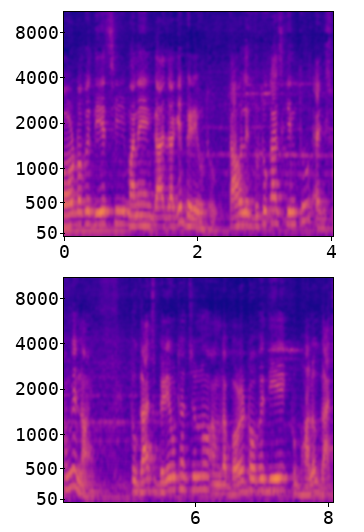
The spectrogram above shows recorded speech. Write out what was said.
বড় টবে দিয়েছি মানে গাছ আগে বেড়ে উঠুক। তাহলে দুটো কাজ কিন্তু একসঙ্গে নয়। তো গাছ বেড়ে ওঠার জন্য আমরা বড় টবে দিয়ে খুব ভালো গাছ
